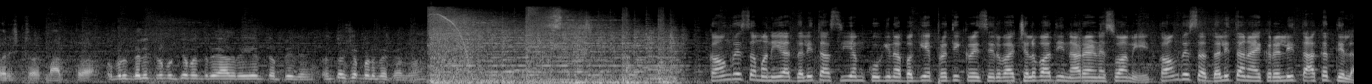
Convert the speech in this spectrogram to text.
ವರಿಷ್ಠರು ಮಾತ್ರ. ಒಬ್ಬರು ದಲಿತರು ಮುಖ್ಯಮಂತ್ರಿ ಆದರೆ ಏನು ತಪ್ಪಿದೆ? ಸಂತೋಷ ಪಡಬೇಕಲ್ವಾ? ಕಾಂಗ್ರೆಸ್ ಮನೆಯ ದಲಿತ ಸಿಎಂ ಕೂಗಿನ ಬಗ್ಗೆ ಪ್ರತಿಕ್ರಿಯಿಸಿರುವ ಚಲವಾದಿ ನಾರಾಯಣಸ್ವಾಮಿ ಕಾಂಗ್ರೆಸ್ ದಲಿತ ನಾಯಕರಲ್ಲಿ ತಾಕತ್ತಿಲ್ಲ.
